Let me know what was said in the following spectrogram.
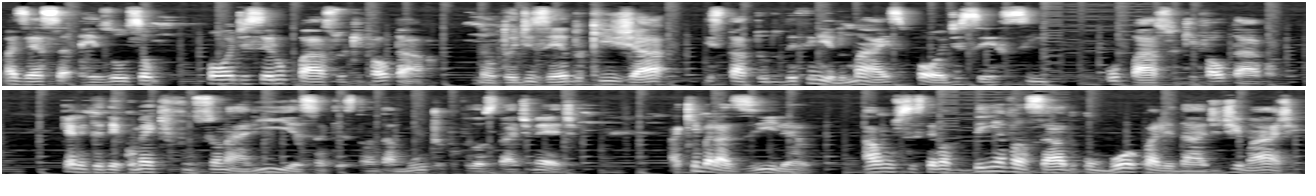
mas essa resolução pode ser o passo que faltava. Não estou dizendo que já está tudo definido, mas pode ser sim o passo que faltava. Quer entender como é que funcionaria essa questão da multa por velocidade média? Aqui em Brasília há um sistema bem avançado com boa qualidade de imagem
